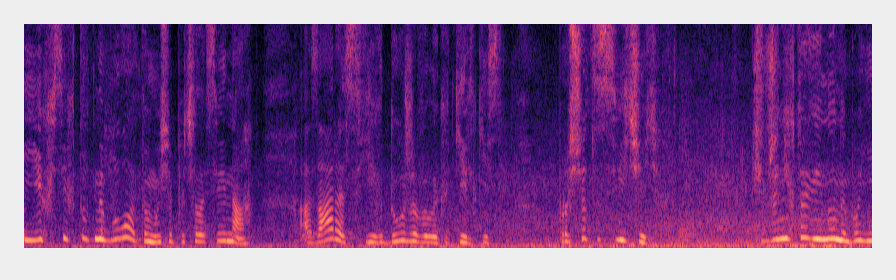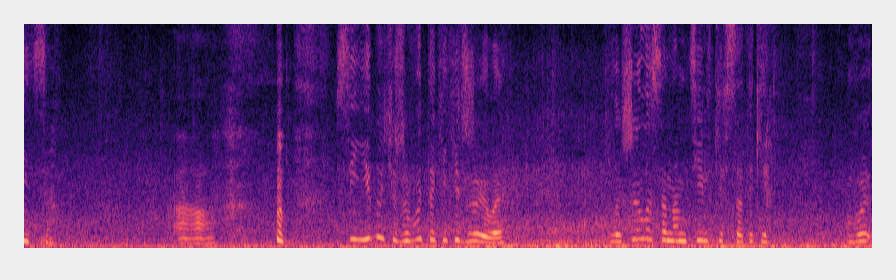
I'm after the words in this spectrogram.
їх всіх тут не було, тому що почалась війна. А зараз їх дуже велика кількість. Про що це свідчить? Що вже ніхто війну не боїться. Всі їдуть і живуть так, як і жили. Лишилося нам тільки все-таки ви,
